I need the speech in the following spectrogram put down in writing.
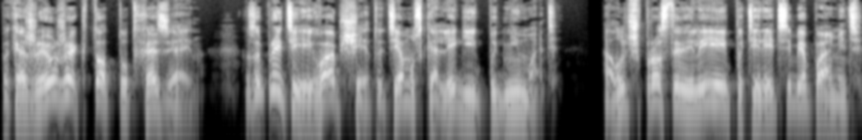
Покажи уже, кто тут хозяин. Запрети ей вообще эту тему с коллегией поднимать. А лучше просто вели ей потереть себе память».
